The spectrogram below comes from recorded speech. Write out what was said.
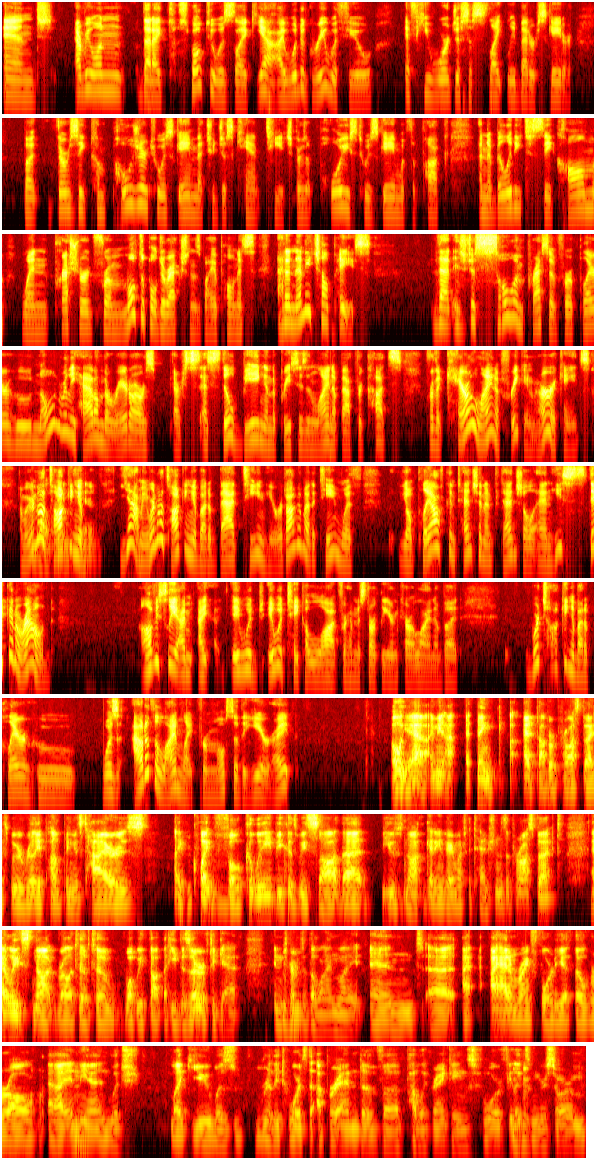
and everyone that I t- spoke to was like, yeah, I would agree with you if he were just a slightly better skater but there's a composure to his game that you just can't teach. There's a poise to his game with the puck, an ability to stay calm when pressured from multiple directions by opponents at an NHL pace that is just so impressive for a player who no one really had on the radar as, as, still being in the preseason lineup after cuts for the Carolina freaking Hurricanes. I mean, we're not talking about, yeah, I mean, we're not talking about a bad team here. We're talking about a team with you know playoff contention and potential, and he's sticking around. Obviously, I'm I it would it would take a lot for him to start the year in Carolina, but we're talking about a player who was out of the limelight for most of the year, right? Oh yeah, I mean, I, I think at Dobber Prospects we were really pumping his tires like mm-hmm. quite vocally because we saw that he was not getting very much attention as a prospect, at least not relative to what we thought that he deserved to get in mm-hmm. terms of the limelight. And uh, I, I had him ranked 40th overall uh, in the mm-hmm. end, which, like you, was really towards the upper end of uh, public rankings for Felix mm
